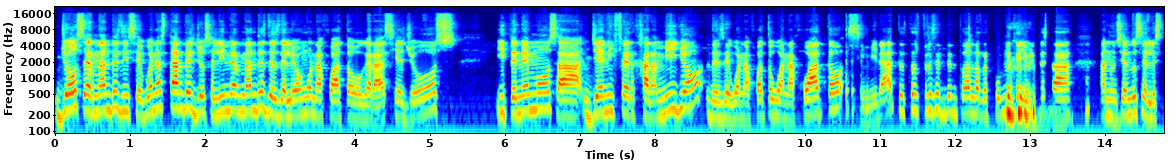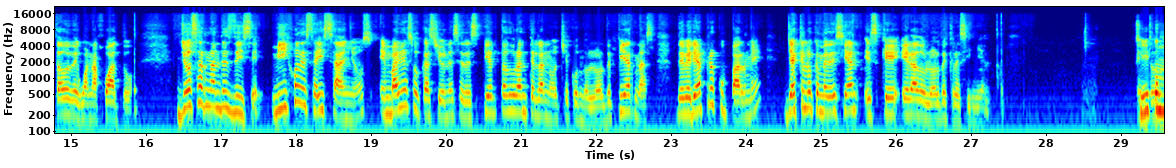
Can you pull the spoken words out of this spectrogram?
Jos Hernández dice, buenas tardes, Jocelyn Hernández desde León, Guanajuato. Gracias, Jos. Y tenemos a Jennifer Jaramillo desde Guanajuato, Guanajuato. Sí, mira, tú estás presente en toda la República y ahorita está anunciándose el estado de Guanajuato. Jos Hernández dice, mi hijo de seis años en varias ocasiones se despierta durante la noche con dolor de piernas. ¿Debería preocuparme? Ya que lo que me decían es que era dolor de crecimiento. Sí, como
